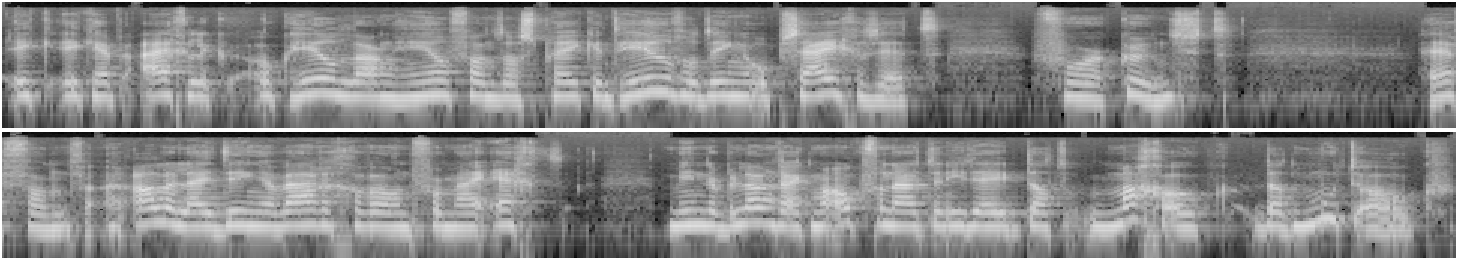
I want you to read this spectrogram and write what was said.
ik, ik heb eigenlijk ook heel lang, heel vanzelfsprekend, heel veel dingen opzij gezet voor kunst. He, van, van, allerlei dingen waren gewoon voor mij echt minder belangrijk. Maar ook vanuit een idee dat mag ook, dat moet ook.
